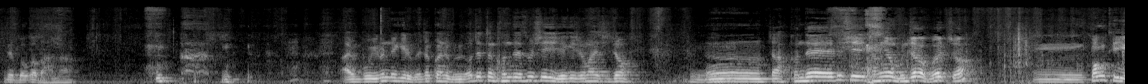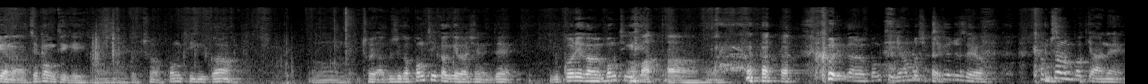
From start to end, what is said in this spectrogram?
근데 뭐가 많아. 아니 뭐 이런 얘기를 왜 자꾸 하는지 모르겠 어쨌든 건대 수시 얘기 좀 하시죠. 음, 자 건대 수시 작년 문제가 뭐였죠? 음, 뻥튀기가 나왔죠, 뻥튀기. 어, 그렇죠. 뻥튀기가 어, 저희 아버지가 뻥튀기 가게를 하시는데 육거리 가면 뻥튀기 아, 맞다. 육거리 가면 뻥튀기 한 번씩 튀겨주세요. 3천 원밖에 안 해.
